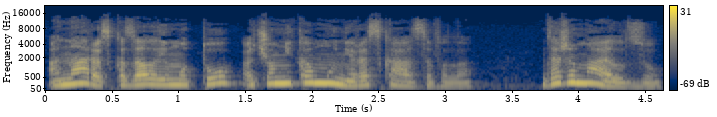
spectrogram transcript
Она рассказала ему то, о чем никому не рассказывала. Даже Майлзу.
